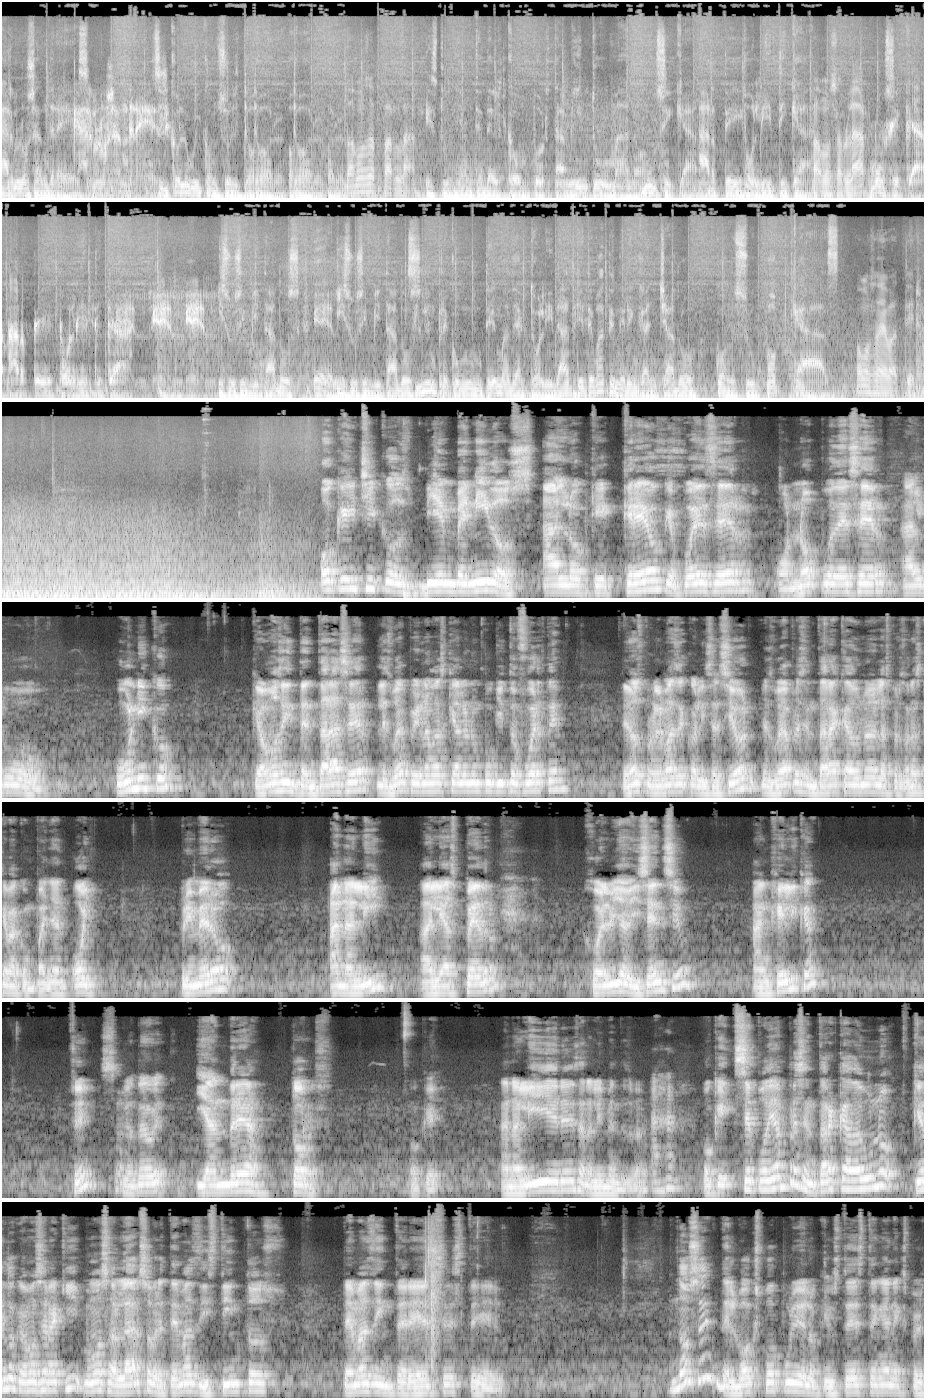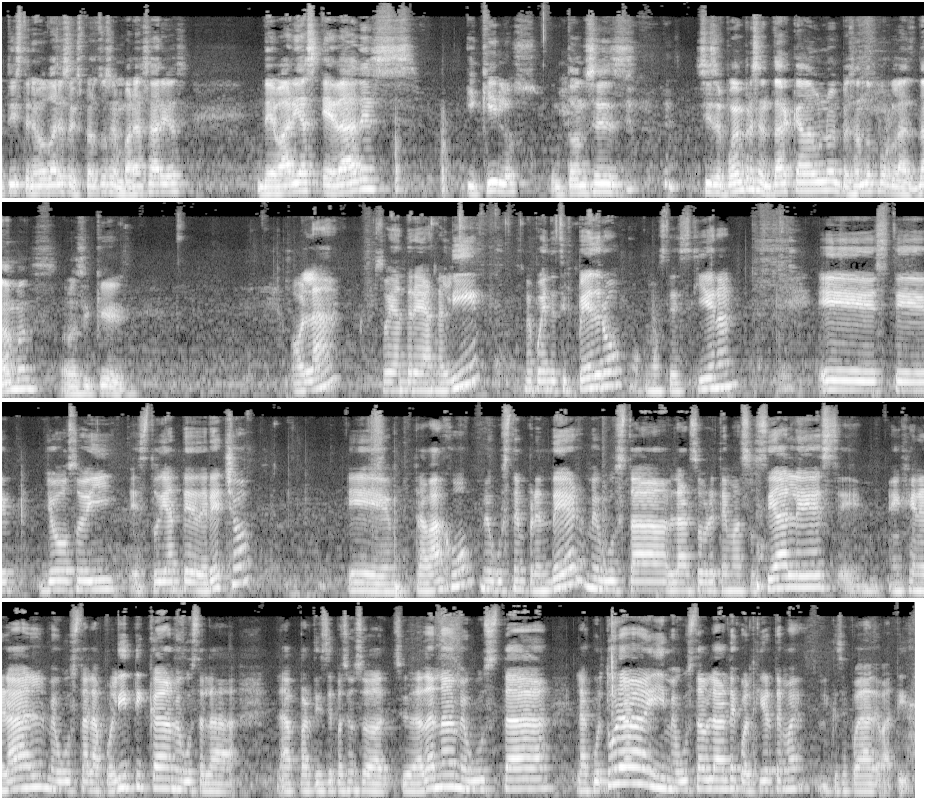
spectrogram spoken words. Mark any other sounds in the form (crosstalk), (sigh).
Carlos Andrés. Carlos Andrés. Psicólogo y consultor. Vamos a hablar. Estudiante del comportamiento humano. Música, arte, política. Vamos a hablar. Música, arte, política. Y sus invitados, él y sus invitados, siempre con un tema de actualidad que te va a tener enganchado con su podcast. Vamos a debatir. Ok chicos, bienvenidos a lo que creo que puede ser o no puede ser algo único que vamos a intentar hacer. Les voy a pedir nada más que hablen un poquito fuerte. Tenemos problemas de ecualización. Les voy a presentar a cada una de las personas que me acompañan hoy. Primero, Analí, alias Pedro, Joel Villavicencio, Angélica, ¿sí? Yo tengo bien. Y Andrea Torres. Ok. Analí eres Analí Méndez, ¿verdad? Ajá. Ok, se podían presentar cada uno. ¿Qué es lo que vamos a hacer aquí? Vamos a hablar sobre temas distintos, temas de interés, este. No sé, del Vox Populi, de lo que ustedes tengan expertise. Tenemos varios expertos en varias áreas, de varias edades y kilos. Entonces, si se pueden presentar cada uno, empezando por las damas. Ahora sí que. Hola, soy Andrea Analí. Me pueden decir Pedro o como ustedes quieran. Este, yo soy estudiante de Derecho. Eh, trabajo, me gusta emprender, me gusta hablar sobre temas sociales eh, en general, me gusta la política, me gusta la, la participación ciudad- ciudadana, me gusta la cultura y me gusta hablar de cualquier tema en el que se pueda debatir.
